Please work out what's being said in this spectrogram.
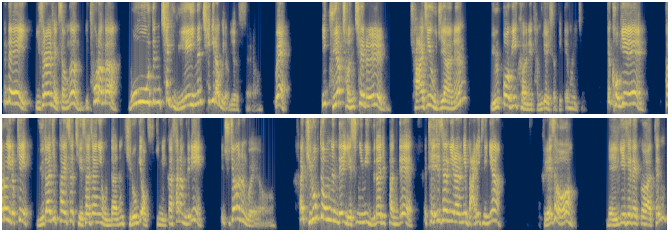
근데 이스라엘 백성은 이 토라가 모든 책 위에 있는 책이라고 여겨졌어요. 왜? 이 구약 전체를 좌지우지하는 율법이 그 안에 담겨 있었기 때문이죠. 근데 거기에 바로 이렇게 유다 지파에서 제사장이 온다는 기록이 없으니까 사람들이 주장하는 거예요. 아, 기록도 없는데 예수님이 유다 지파인데 대제사장이라는 게 말이 되냐? 그래서 멜기세덱과 같은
